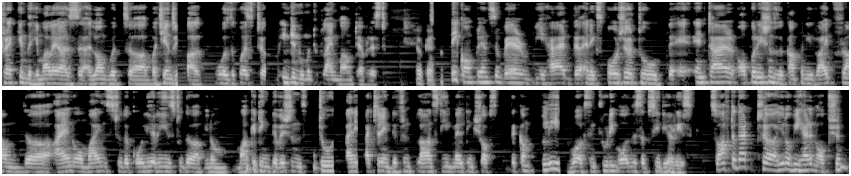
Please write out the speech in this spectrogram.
trek in the Himalayas uh, along with uh, Bachendri Pal, who was the first uh, Indian woman to climb Mount Everest. Okay. very comprehensive where we had an exposure to the entire operations of the company right from the iron ore mines to the collieries to the you know marketing divisions to manufacturing different plants steel melting shops the complete works including all the subsidiaries so after that, uh, you know, we had an option.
